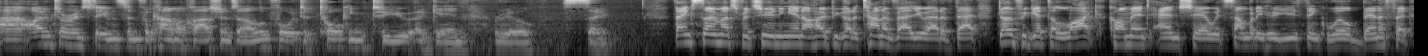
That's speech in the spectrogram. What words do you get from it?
Uh, I'm Tarun Stevenson for Calmer Classrooms, and I look forward to talking to you again real soon. Thanks so much for tuning in. I hope you got a ton of value out of that. Don't forget to like, comment, and share with somebody who you think will benefit.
